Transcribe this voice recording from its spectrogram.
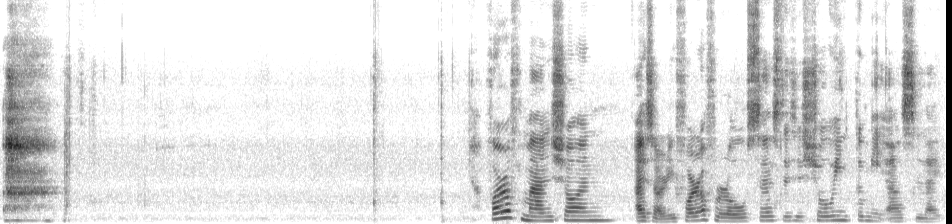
Four of mansion. I sorry, four of roses. This is showing to me as like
